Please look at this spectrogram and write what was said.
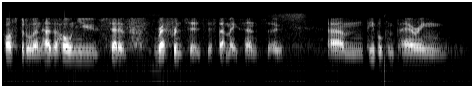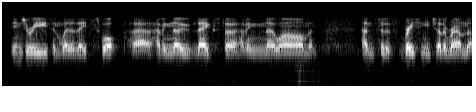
hospital and has a whole new set of references, if that makes sense. So um, people comparing injuries and whether they'd swap uh, having no legs for having no arm and and sort of racing each other around the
